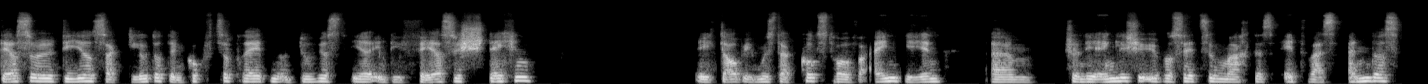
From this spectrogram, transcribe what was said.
Der soll dir, sagt Luther, den Kopf zertreten und du wirst ihr in die Ferse stechen. Ich glaube, ich muss da kurz drauf eingehen. Ähm, Schon die englische Übersetzung macht das etwas anders.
